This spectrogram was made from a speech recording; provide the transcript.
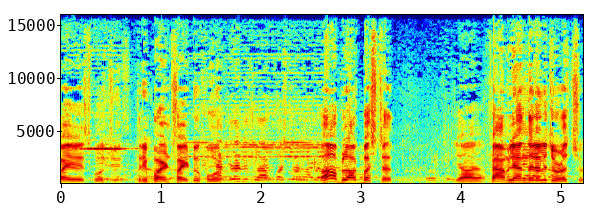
five వేసుకోవచ్చు. Three point five to four blockbuster blockbuster yeah family అందరూ వెళ్ళి చూడొచ్చు.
